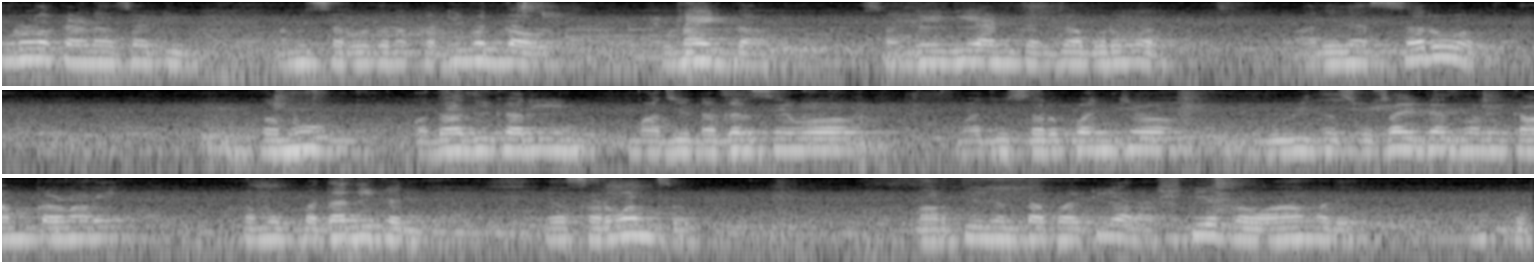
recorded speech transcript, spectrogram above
पूर्ण करण्यासाठी आम्ही सर्वजण कटिबद्ध आहोत. पुन्हा एकदा संजयजी आणि त्यांच्याबरोबर आलेल्या सर्व प्रमुख पदाधिकारी माजी नगरसेवक माझी सरपंच विविध सोसायट्यांमध्ये काम करणारे प्रमुख पदाधिकारी या सर्वांचं भारतीय जनता पार्टी या राष्ट्रीय प्रवाहामध्ये खूप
